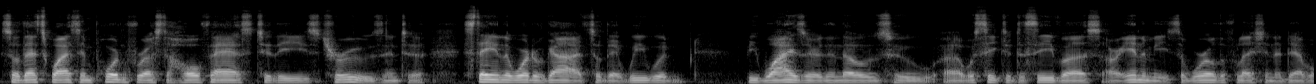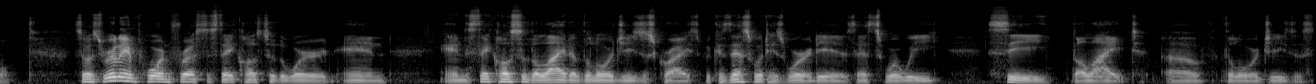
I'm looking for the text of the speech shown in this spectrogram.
so that's why it's important for us to hold fast to these truths and to stay in the Word of God so that we would be wiser than those who uh, would seek to deceive us, our enemies, the world, the flesh, and the devil. So it's really important for us to stay close to the Word and and to stay close to the light of the Lord Jesus Christ because that's what His Word is. That's where we see the light of the Lord Jesus.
